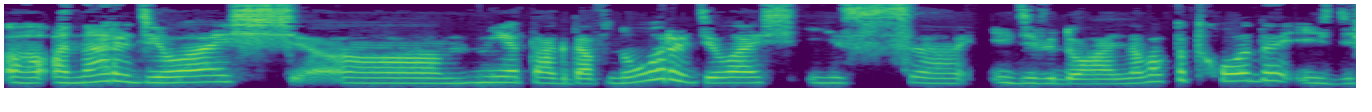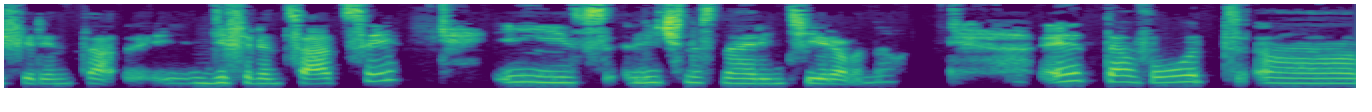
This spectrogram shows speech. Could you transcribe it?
А, она родилась а, не так давно, родилась из индивидуального подхода, из дифференциации и из личностно ориентированного. Это вот э,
